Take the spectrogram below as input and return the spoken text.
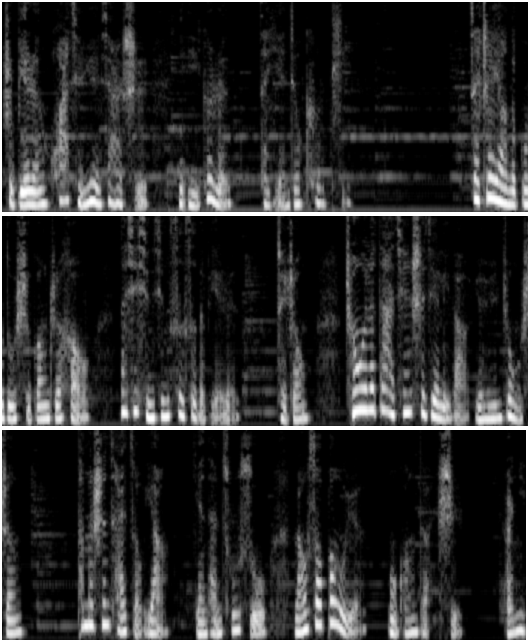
是别人花前月下时，你一个人在研究课题。在这样的孤独时光之后，那些形形色色的别人，最终成为了大千世界里的芸芸众生。他们身材走样，言谈粗俗，牢骚抱怨，目光短视，而你，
